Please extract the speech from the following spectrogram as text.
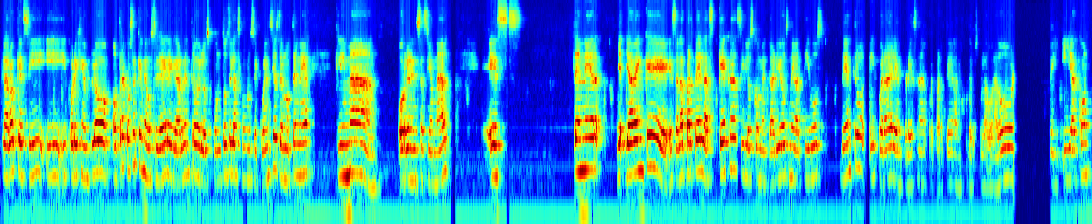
Claro que sí, y, y, por ejemplo, otra cosa que me gustaría agregar dentro de los puntos de las consecuencias de no tener clima organizacional es tener ya, ven que está la parte de las quejas y los comentarios negativos dentro y fuera de la empresa por parte de, de los colaboradores y, ya con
